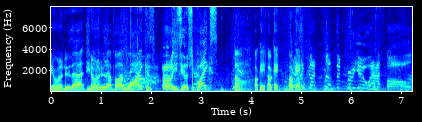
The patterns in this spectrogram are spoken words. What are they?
don't want to do that. You don't want to do that, bud. Why? Because, oh, you see those spikes? Oh, okay, okay, okay. I got something for you, asshole!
